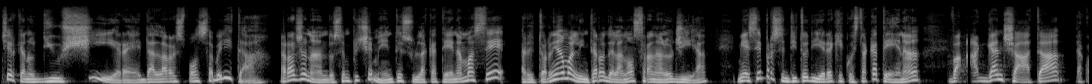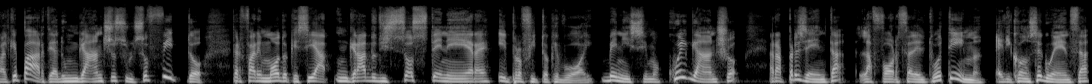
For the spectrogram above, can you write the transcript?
cercano di uscire dalla responsabilità ragionando semplicemente sulla catena, ma se ritorniamo all'interno della nostra analogia, mi hai sempre sentito dire che questa catena va agganciata da qualche parte ad un gancio sul soffitto per fare in modo che sia in grado di sostenere il profitto che vuoi. Benissimo, quel gancio rappresenta la forza del tuo team e di conseguenza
